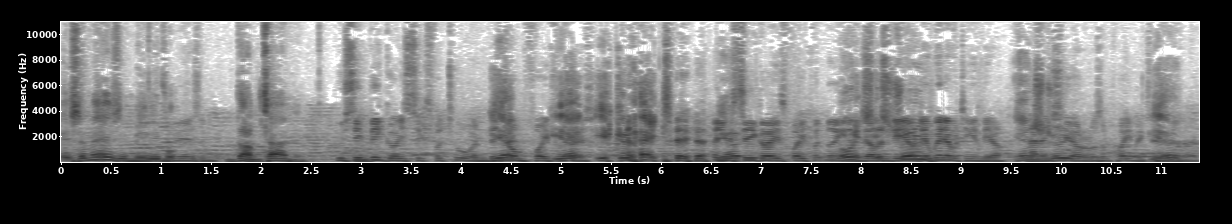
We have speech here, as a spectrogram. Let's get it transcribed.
it's amazing, really, but amazing. that timing. You see big guys six foot two and they Yeah, jump five foot yeah, eight. you're correct. And you see guys five foot nine Oh, like it's- they're it's in the air, they win everything in the air. Yeah, it's Alan true. Shearer was a prime example. Yeah, like.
